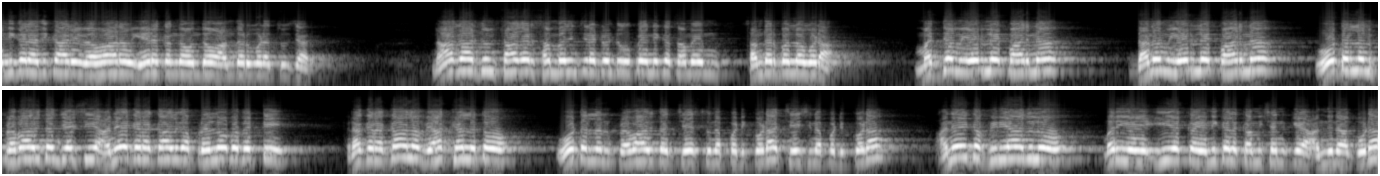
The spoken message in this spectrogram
ఎన్నికల అధికారి వ్యవహారం ఏ రకంగా ఉందో అందరూ కూడా చూశారు. నాగార్జున సాగర్ సంబంధించినటువంటి ఉప ఎన్నిక సమయం సందర్భంలో కూడా మద్యం ఏరులే పారినా ధనం ఏరులే పారినా ఓటర్లను ప్రభావితం చేసి అనేక రకాలుగా ప్రలోభపెట్టి రకరకాల వ్యాఖ్యలతో ఓటర్లను ప్రభావితం చేస్తున్నప్పటికి కూడా చేసినప్పటికి కూడా అనేక ఫిర్యాదులు మరి ఈ యొక్క ఎన్నికల కమిషన్కి అందినా కూడా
